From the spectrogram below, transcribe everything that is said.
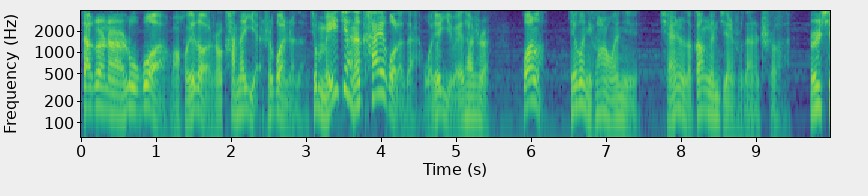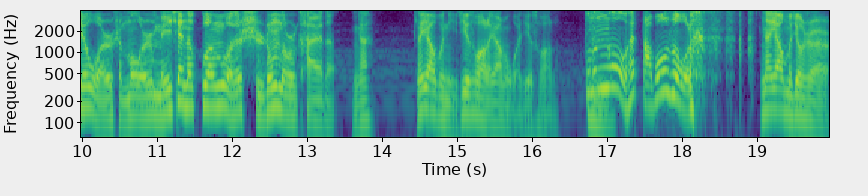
大个儿那儿路过往回走的时候，看他也是关着的，就没见他开过了在，我就以为他是关了。结果你告诉我，你前日子刚跟建叔在那儿吃完，而且我是什么？我是没见他关过，他始终都是开的，你看，那要不你记错了，要么我记错了。不能够！我还打包走了。那要么就是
